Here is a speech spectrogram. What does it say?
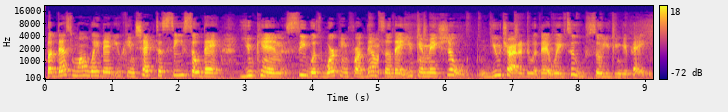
But that's one way that you can check to see so that you can see what's working for them so that you can make sure you try to do it that way too so you can get paid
